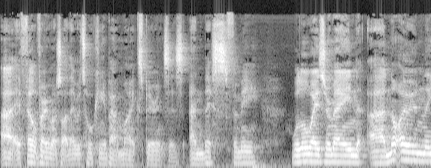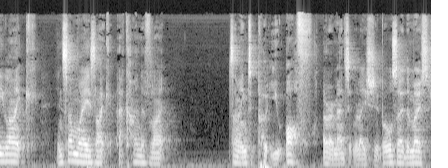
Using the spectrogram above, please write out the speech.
uh, it felt very much like they were talking about my experiences. And this, for me, will always remain uh, not only like, in some ways, like a kind of like something to put you off a romantic relationship, but also the most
